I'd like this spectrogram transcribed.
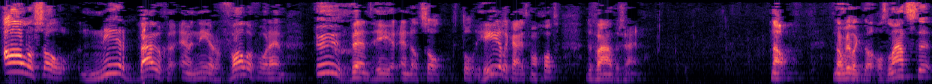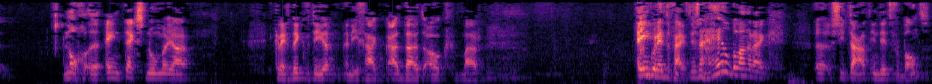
alles zal neerbuigen en neervallen voor hem. U bent Heer en dat zal tot heerlijkheid van God de Vader zijn. Nou, dan wil ik als laatste nog uh, één tekst noemen. Ja, ik kreeg dik kwartier en die ga ik ook uitbuiten ook. Maar 1 Korinthe 15 is een heel belangrijk uh, citaat in dit verband.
